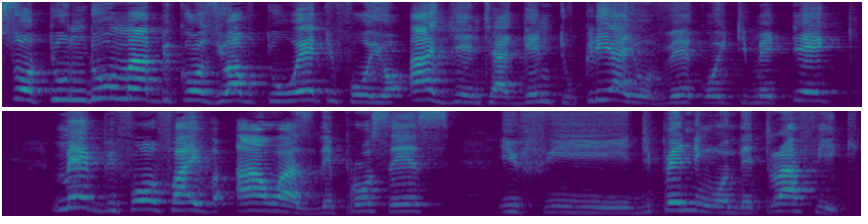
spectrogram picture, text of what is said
So Tunduma, because you have to wait for your agent again to clear your vehicle, it may take maybe four five hours, the process, if uh, depending on the traffic.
